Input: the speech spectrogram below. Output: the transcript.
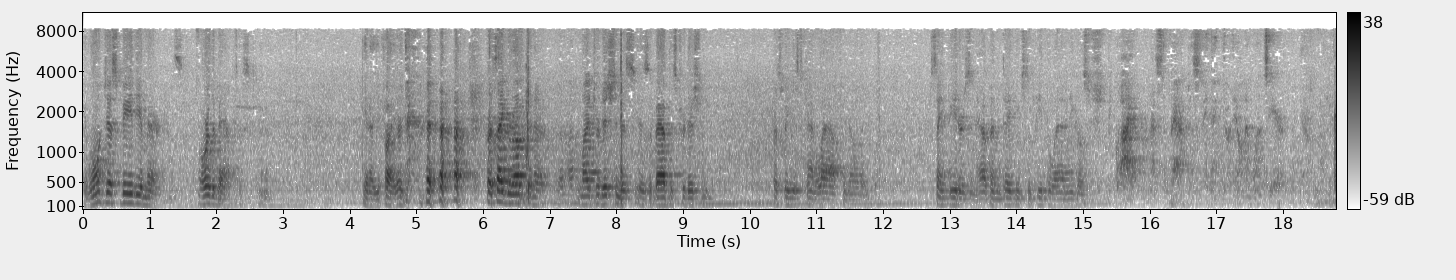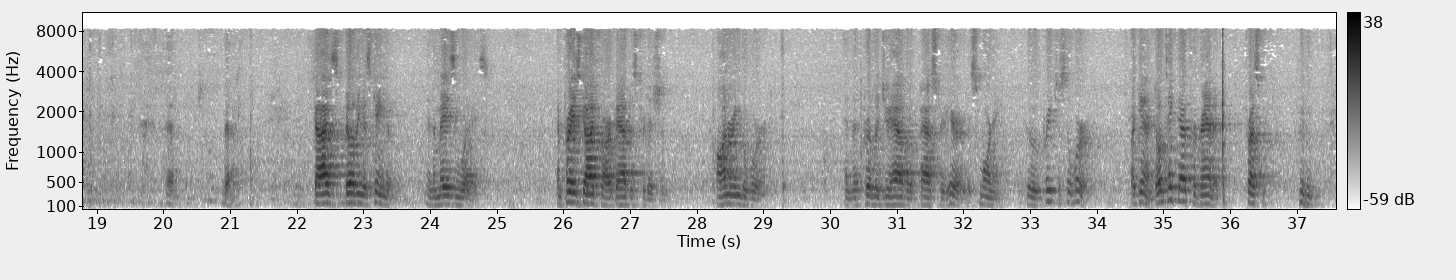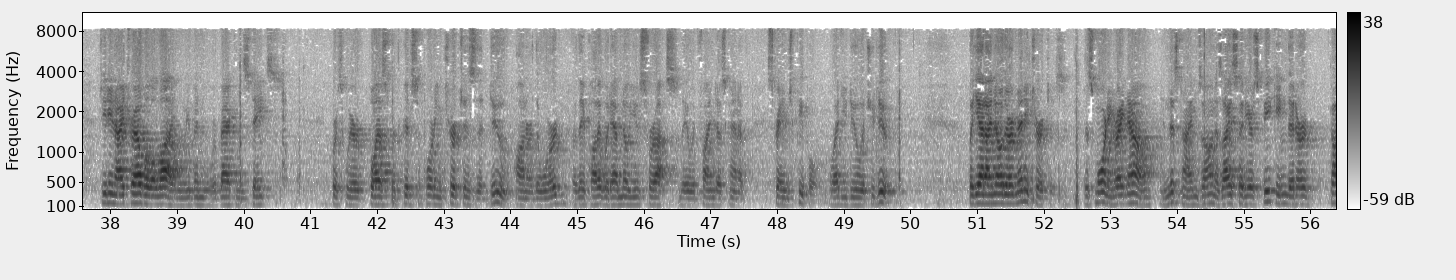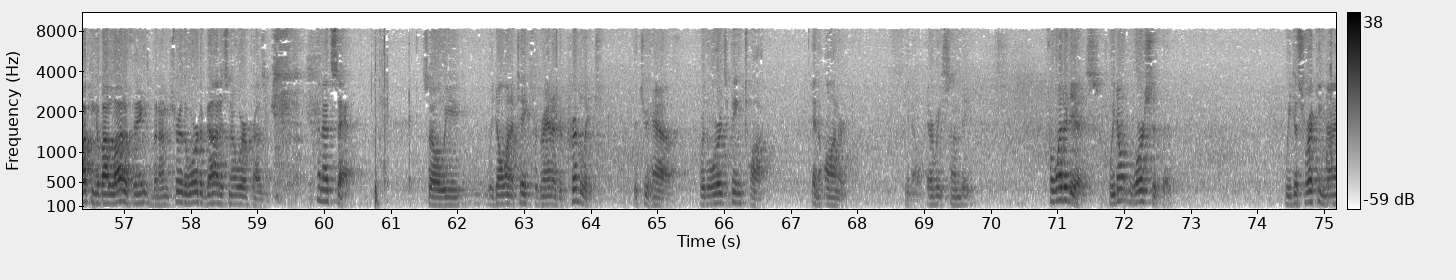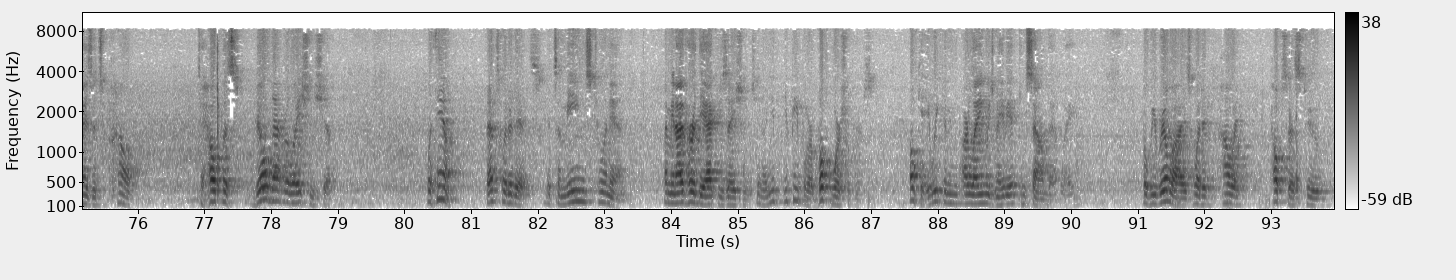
It won't just be the Americans or the Baptists. You know, you, know, you fired. of course, I grew up in a, my tradition is, is a Baptist tradition. Of course, we used to kind of laugh, you know. St. Peter's in heaven taking some people in, and he goes, be quiet. That's the Baptists. They think they're the only ones here. Yeah. Yeah. God's building his kingdom in amazing ways. And praise God for our Baptist tradition, honoring the Word. And the privilege you have of a pastor here this morning who preaches the Word. Again, don't take that for granted. Trust me. Judy and I travel a lot, and we've been we're back in the States of course, we're blessed with good supporting churches that do honor the word, or they probably would have no use for us. They would find us kind of strange people. Why do you do what you do? But yet I know there are many churches this morning, right now, in this time zone, as I sit here speaking, that are talking about a lot of things, but I'm sure the Word of God is nowhere present. And that's sad. So we, we don't want to take for granted the privilege that you have where the Word's being taught and honored, you know, every Sunday for what it is. We don't worship it. We just recognize its power to help us build that relationship with Him. That's what it is. It's a means to an end. I mean, I've heard the accusations. You know, you, you people are book worshippers. Okay, we can. Our language maybe it can sound that way, but we realize what it, how it helps us to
